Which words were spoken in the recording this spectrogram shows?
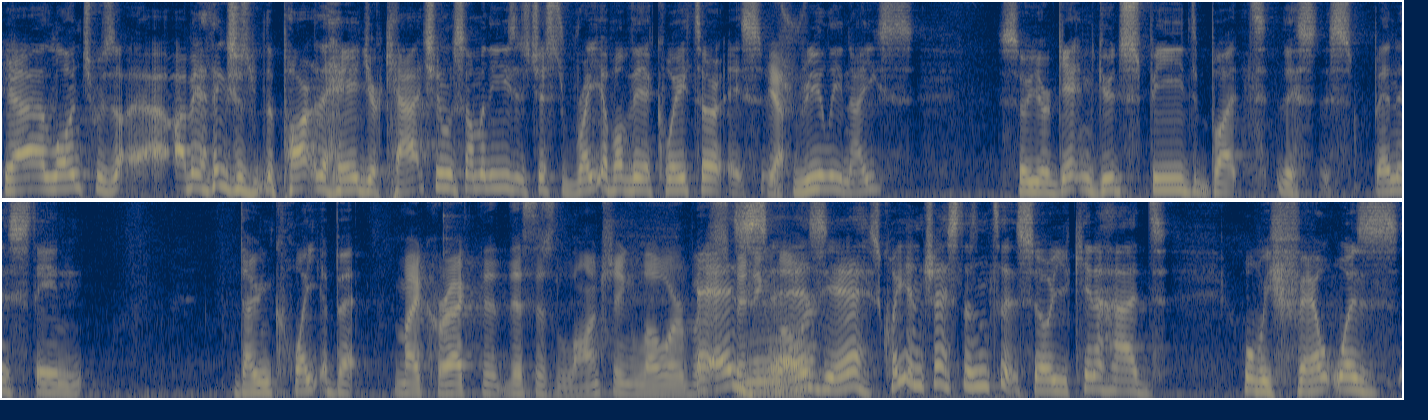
Yeah, launch was. I I mean, I think it's just the part of the head you're catching with some of these. It's just right above the equator. It's, Yeah. it's really nice. So you're getting good speed, but this spin is staying down quite a bit. Am I correct that this is launching lower but It is, spinning it lower? is, yeah. It's quite interesting, isn't it? So you kind of had what we felt was,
